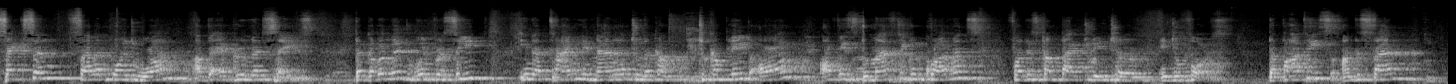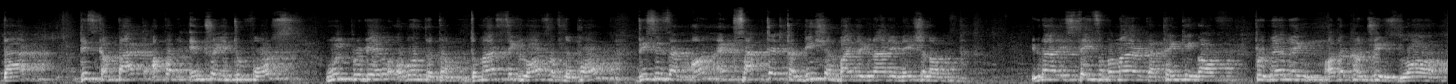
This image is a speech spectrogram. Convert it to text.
Section 7.1 of the agreement says the government will proceed in a timely manner to, com to complete all of its domestic requirements for this compact to enter into force. The parties understand that this compact upon entry into force will prevail over the dom domestic laws of Nepal. This is an unaccepted condition by the United Nations of United States of America thinking of prevailing other countries' law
